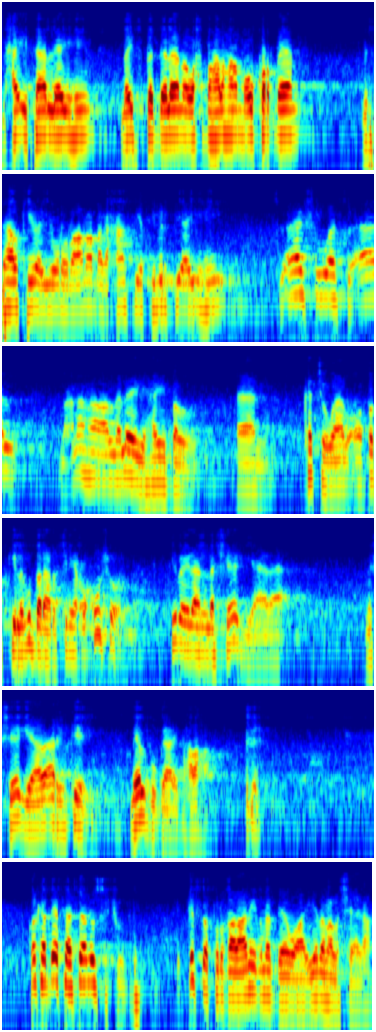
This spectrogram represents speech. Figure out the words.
maxay itaan leeyihiin? Ma isbedeleen oo waxbahalaha ma u kordheen? Mise halkiiba iyo ururaano dhagaxaantii iyo timirtii ay yihiin? Su'aashu waa su'aal macnaha la leeyahay bal ka jawaabo oo dadkii lagu baraarujinaya cuquushooda kii ba yidhahan la sheegayaaba la sheegayaaba arrinkeedu meel buu gaadhay bahalaha kolka dee taasi aan u dee waa iyadana la sheegaa.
